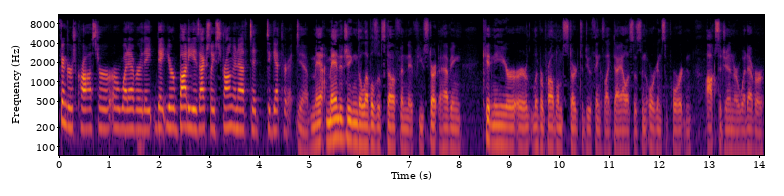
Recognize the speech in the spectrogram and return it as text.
fingers crossed or, or whatever that, that your body is actually strong enough to, to get through it. yeah, ma- managing the levels of stuff, and if you start to having kidney or, or liver problems, start to do things like dialysis and organ support and oxygen or whatever.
